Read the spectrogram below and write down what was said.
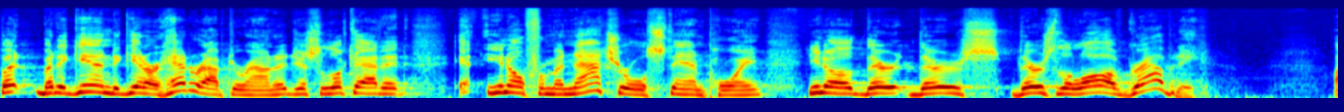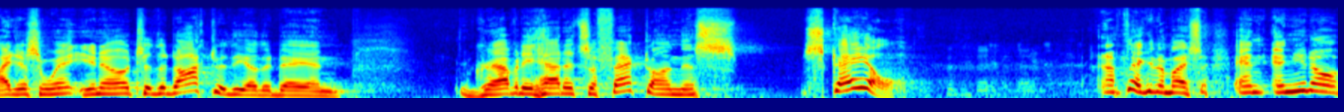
But, but again, to get our head wrapped around it, just look at it, you know, from a natural standpoint, you know, there, there's, there's the law of gravity. I just went, you know, to the doctor the other day and gravity had its effect on this scale. And I'm thinking to myself, and, and you know,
